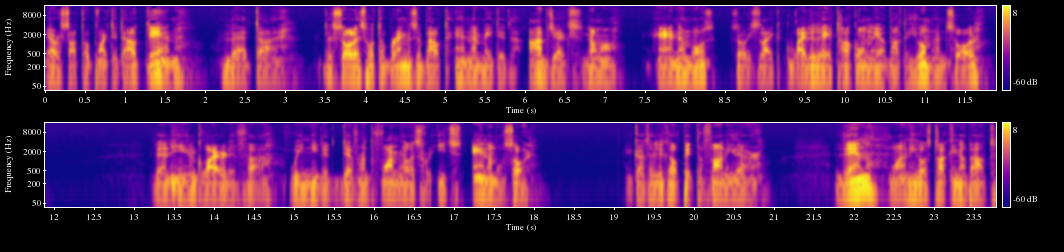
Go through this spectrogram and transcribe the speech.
Aristotle pointed out then that uh, the soul is what brings about animated objects, you know, animals. So it's like, why do they talk only about the human soul? Then he inquired if uh, we needed different formulas for each animal soul. It got a little bit funny there. Then, when he was talking about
